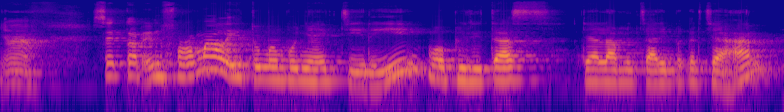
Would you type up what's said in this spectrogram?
Nah, sektor informal itu mempunyai ciri mobilitas dalam mencari pekerjaan,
